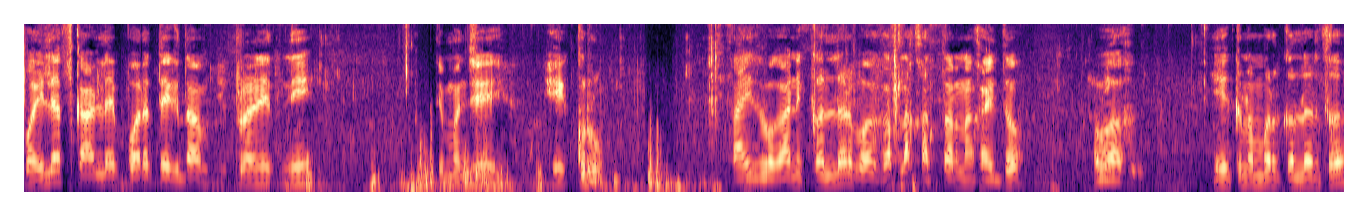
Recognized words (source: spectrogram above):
पहिल्याच आहे परत एकदा प्रणितनी. ते म्हणजे हेकरू साईज बघा आणि कलर बघा कसला खतरनाक आहे तो. बघा. एक नंबर कलरचं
